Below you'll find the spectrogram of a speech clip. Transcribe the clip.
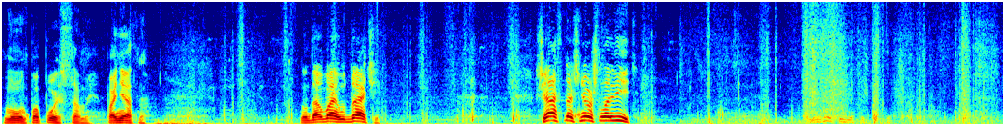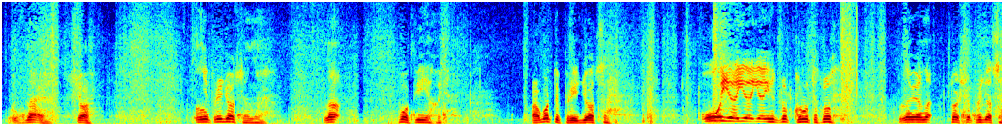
Ну, он по пояс самый. Понятно. Ну, давай, удачи. Сейчас начнешь ловить. Знаю, все. Не придется на, на попе ехать. А вот и придется. Ой-ой-ой, тут круто, тут, наверное, точно придется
